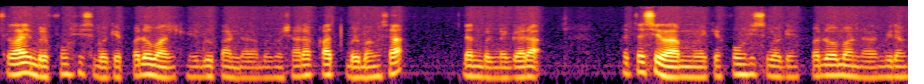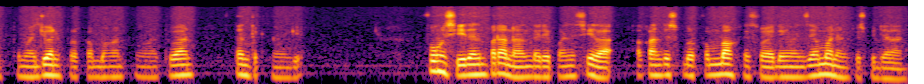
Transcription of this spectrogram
Selain berfungsi sebagai pedoman kehidupan dalam bermasyarakat, berbangsa, dan bernegara, Pancasila memiliki fungsi sebagai pedoman dalam bidang kemajuan perkembangan pengetahuan dan teknologi. Fungsi dan peranan dari Pancasila akan terus berkembang sesuai dengan zaman yang terus berjalan.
